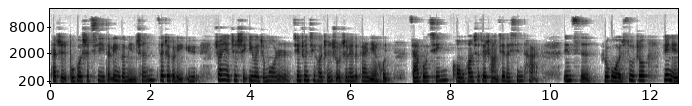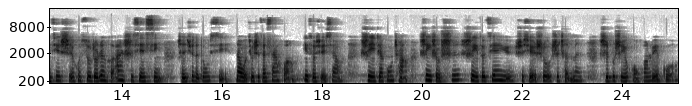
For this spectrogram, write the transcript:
它只不过是记忆的另一个名称。在这个领域，专业知识意味着末日、青春期和成熟之类的概念混杂不清，恐慌是最常见的心态。因此，如果我诉诸编年记事或诉诸任何暗示线性程序的东西，那我就是在撒谎。一所学校是一家工厂，是一首诗，是一座监狱，是学术，是沉闷，时不时有恐慌掠过。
